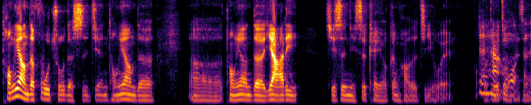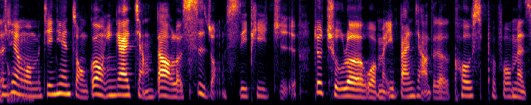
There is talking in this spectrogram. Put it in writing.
同样的付出的时间，同样的呃，同样的压力，其实你是可以有更好的机会。对啊，我而且我们今天总共应该讲到了四种 CP 值，就除了我们一般讲这个 cost performance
